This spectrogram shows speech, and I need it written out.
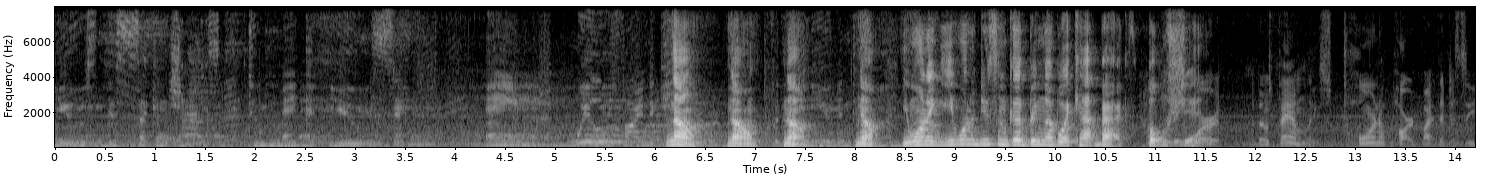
use this second chance to make you safe. AIM will find a cure. No. No. No. No. You want to you want to do some good? Bring my boy Cap back. Bullshit. Word to those families torn apart by the disease.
